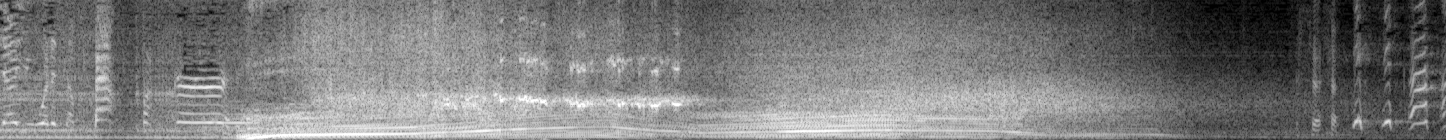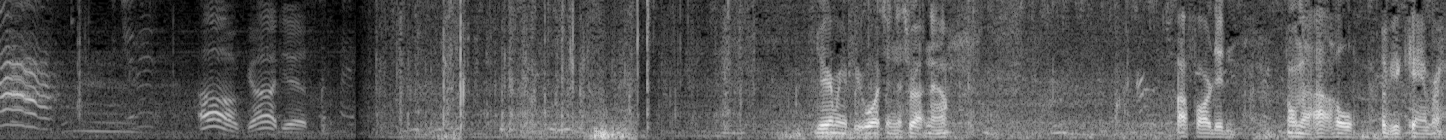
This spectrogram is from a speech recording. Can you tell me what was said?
tell you what it's about, fucker. oh God, yes. Jeremy, if you're watching this right now, I farted on the eye hole of your camera.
